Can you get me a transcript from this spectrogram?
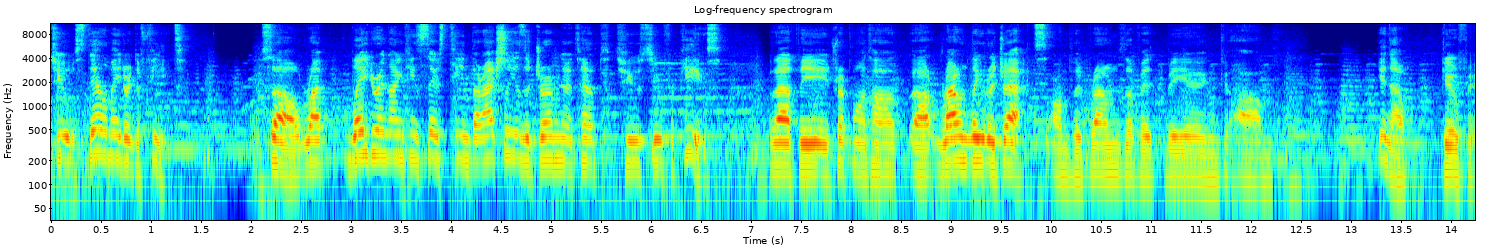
to stalemate or defeat. So, right later in 1916, there actually is a German attempt to sue for peace that the Triple Entente uh, roundly rejects on the grounds of it being, um, you know, goofy.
